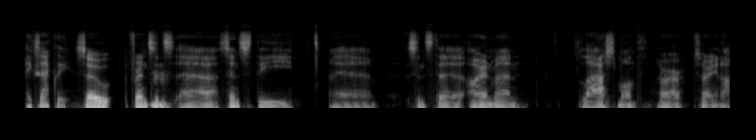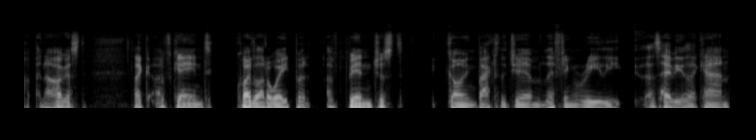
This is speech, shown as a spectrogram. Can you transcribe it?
Exactly. So, for instance, uh, since the um, since the Ironman last month, or sorry, in, in August, like I've gained quite a lot of weight, but I've been just going back to the gym, lifting really as heavy as I can.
